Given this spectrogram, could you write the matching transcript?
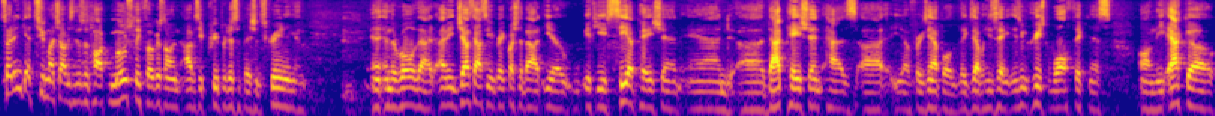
So I didn't get too much. Obviously, this was talk mostly focused on obviously pre-participation screening and, and and the role of that. I mean, Jeff's asking a great question about you know if you see a patient and uh, that patient has uh, you know for example the example he's saying is increased wall thickness on the echo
